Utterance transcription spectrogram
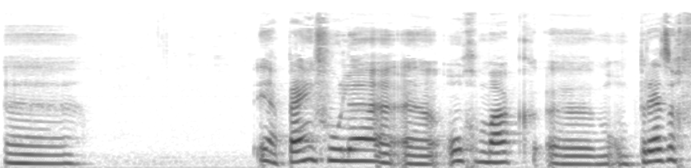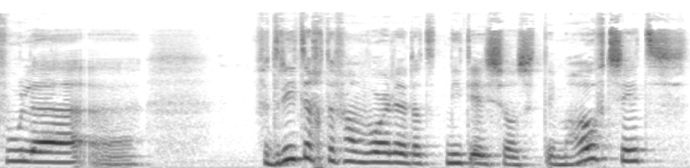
uh, ja, pijn voelen, uh, ongemak, me onprettig voelen verdrietig ervan worden dat het niet is zoals het in mijn hoofd zit.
